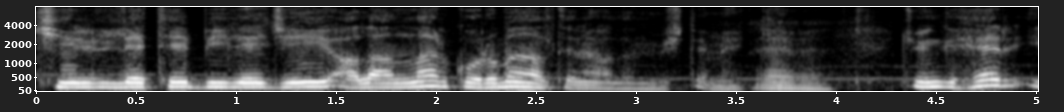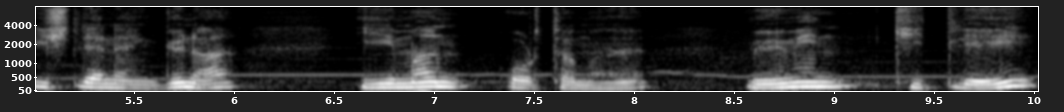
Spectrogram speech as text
kirletebileceği alanlar koruma altına alınmış demek. ki. Evet. Çünkü her işlenen günah iman ortamını, mümin kitleyi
